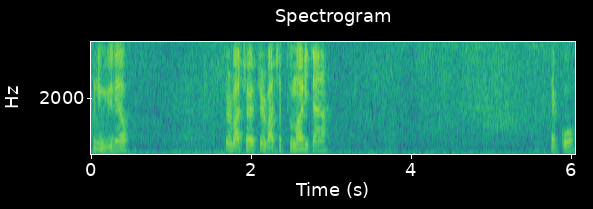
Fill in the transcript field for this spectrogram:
손님 윤회하고. 줄 맞춰요 줄 맞춰. 두 마리잖아. 됐고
